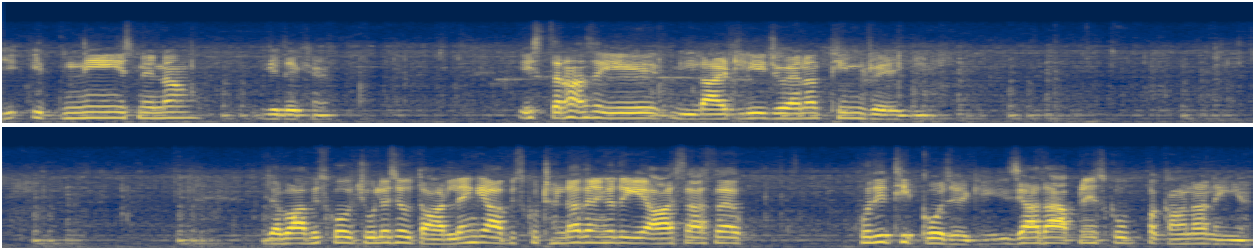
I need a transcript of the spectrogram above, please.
ये इतनी इसने ना, ये देखें। इस तरह से ये लाइटली जो है ना थिन रहेगी। जब आप इसको चूल्हे से उतार लेंगे, आप इसको ठंडा करेंगे तो ये आस्ता आस्ता खुद ही थिक हो जाएगी। ज़्यादा आपने इसको पकाना नहीं है।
